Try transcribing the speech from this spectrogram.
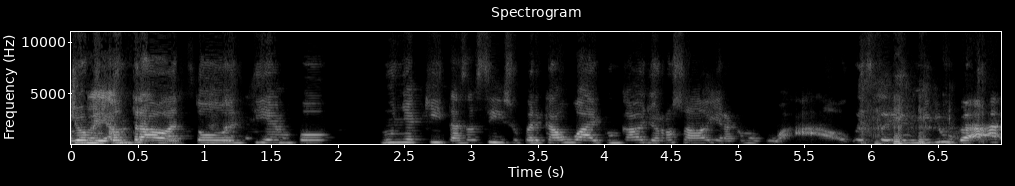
yo me encontraba todo el tiempo muñequitas así, súper kawaii, con cabello rosado, y era como, wow, estoy en mi lugar.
